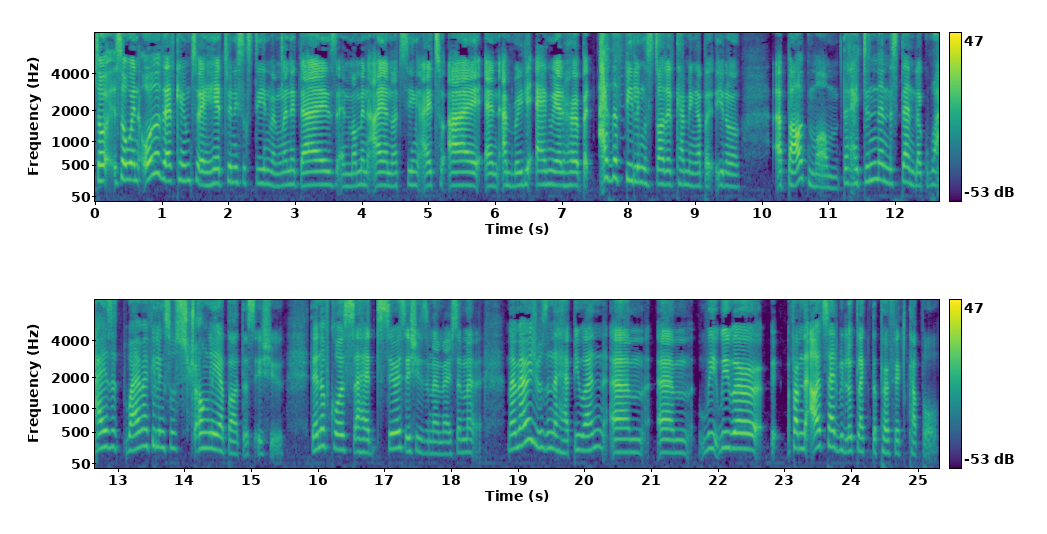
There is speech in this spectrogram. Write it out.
So so when all of that came to a head, 2016, my mother dies, and mom and I are not seeing eye to eye, and I'm really angry at her. But other feelings started coming up, uh, you know, about mom that I didn't understand. Like, why is it? Why am I feeling so strongly about this issue? Then, of course, I had serious issues in my marriage. So my my marriage wasn't a happy one. Um, um, we we were from the outside, we looked like the perfect couple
